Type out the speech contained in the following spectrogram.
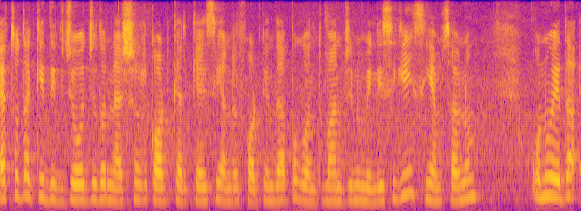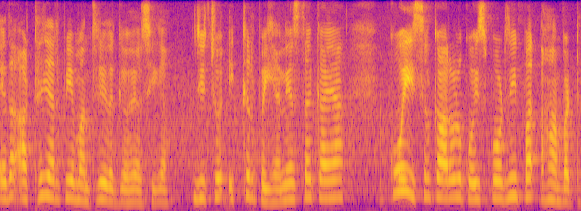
ਇੱਥੋਂ ਤੱਕ ਕਿ ਦਿਵਜੋਤ ਜਦੋਂ ਨੈਸ਼ਨਲ ਰਿਕਾਰਡ ਕਰਕੇ ਆਈ ਸੀ ਅੰਡਰ 14 ਦਾ, ਭਗਵੰਤ ਮਾਨ ਜੀ ਨੂੰ ਮਿਲੀ ਸੀਗੀ ਸੀਐਮ ਸਾਹਿਬ ਨੂੰ, ਉਹਨੂੰ ਇਹਦਾ ਇਹਦਾ 8000 ਰੁਪਏ ਮੰਥਲੀ ਲੱਗਿਆ ਹੋਇਆ ਸੀਗਾ ਜਿਸ 'ਚੋਂ 1 ਰੁਪਈਆ ਨਹੀਂ ਅਜੇ ਤੱਕ ਆਇਆ। ਕੋਈ ਸਰਕਾਰ ਵੱਲੋਂ ਕੋਈ ਸਪੋਰਟ ਨਹੀਂ, ਪਰ ਹਾਂ ਬਟ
